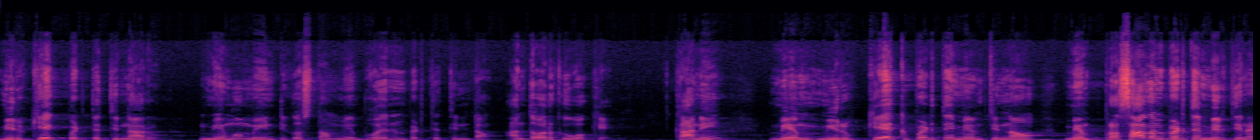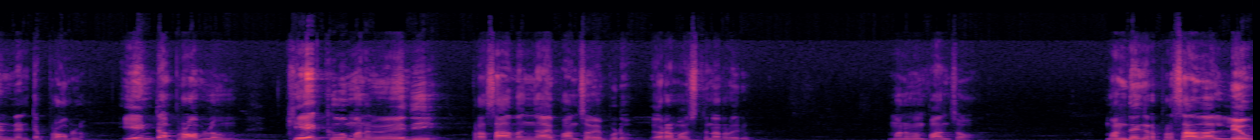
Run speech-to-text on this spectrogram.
మీరు కేక్ పెడితే తిన్నారు. మేము మీ ఇంటికి వస్తాం మేము భోజనం పెడితే తింటాం. అంతవరకు ఓకే. కానీ మేము మీరు కేక్ పెడితే మేము తిన్నాం మేము ప్రసాదం పెడితే మీరు తినండి అంటే ప్రాబ్లం. ఏంటి ఆ ప్రాబ్లం? కేక్ మనం ఏది ప్రసాదంగా పంచం ఎప్పుడు? ఎవరైనా పంచుతున్నారు మీరు? మనమేం పంచం? మన దగ్గర ప్రసాదాలు లేవు.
